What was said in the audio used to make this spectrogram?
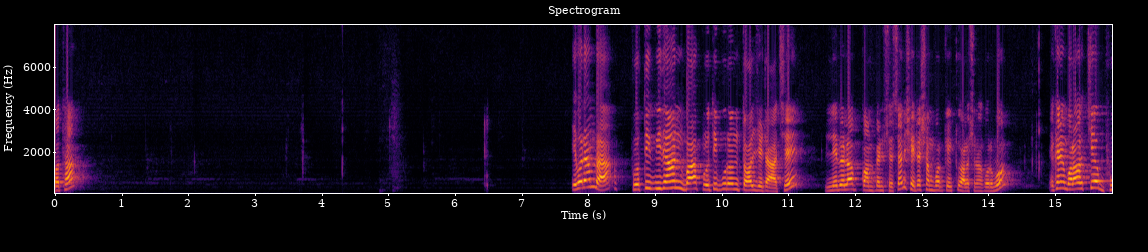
কথা। এবারে আমরা প্রতিবিধান বা প্রতিপূরণ তল যেটা আছে লেভেল অফ কম্পেনসেশন সেটা সম্পর্কে একটু আলোচনা করব। এখানে বলা হচ্ছে ভূ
